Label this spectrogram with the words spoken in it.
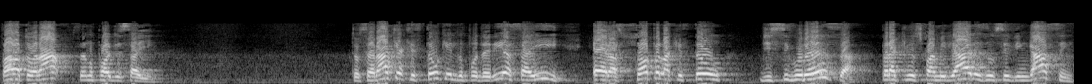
Fala a Torá, você não pode sair. Então será que a questão que ele não poderia sair era só pela questão de segurança, para que os familiares não se vingassem?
